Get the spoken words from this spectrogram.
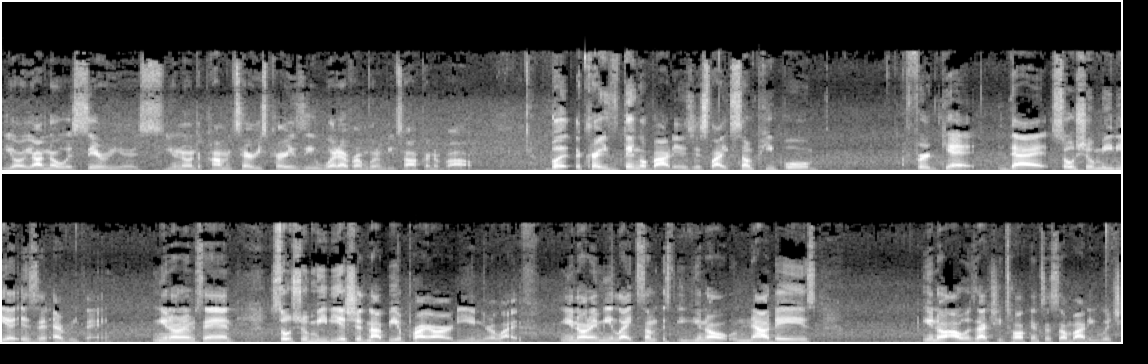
yo, y'all know it's serious. You know, the commentary's crazy, whatever I'm going to be talking about. But the crazy thing about it is just like some people forget that social media isn't everything. You know what I'm saying? Social media should not be a priority in your life. You know what I mean? Like some you know, nowadays you know, I was actually talking to somebody which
